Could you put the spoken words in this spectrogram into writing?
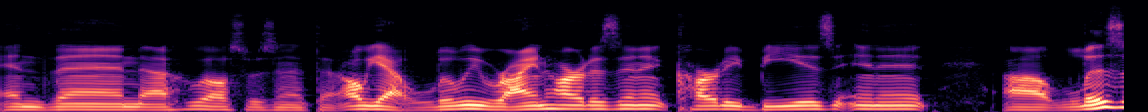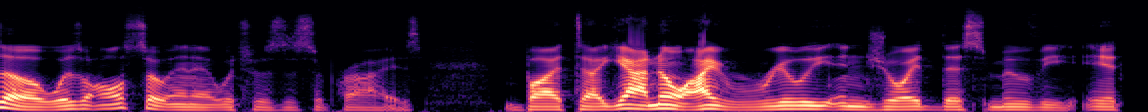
and then uh, who else was in it? Oh yeah, Lili Reinhart is in it. Cardi B is in it. Uh, Lizzo was also in it, which was a surprise. But uh, yeah, no, I really enjoyed this movie. It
